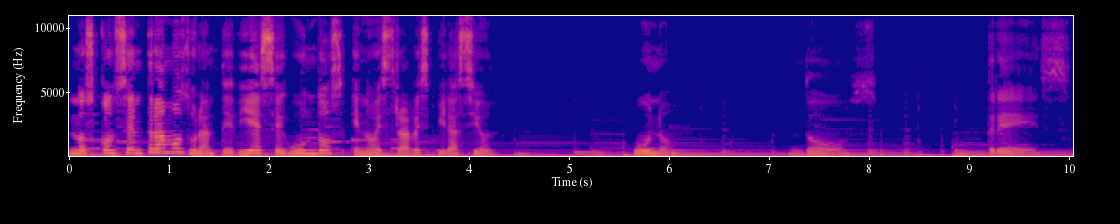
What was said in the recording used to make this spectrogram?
Nos concentramos durante 10 segundos en nuestra respiración. 1, 2, 3,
